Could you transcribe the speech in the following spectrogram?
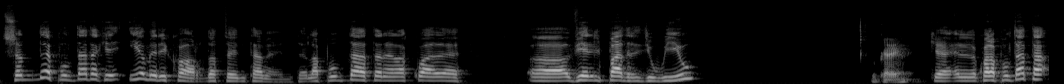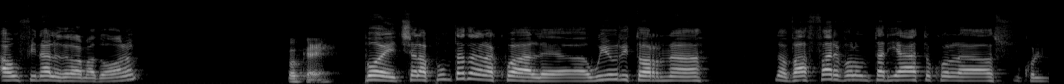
c'è due puntate che io mi ricordo attentamente. La puntata nella quale eh, viene il padre di Will, Ok? che è quella puntata ha un finale della Madonna. Ok. Poi c'è la puntata nella quale eh, Will ritorna, no, va a fare volontariato con la, con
